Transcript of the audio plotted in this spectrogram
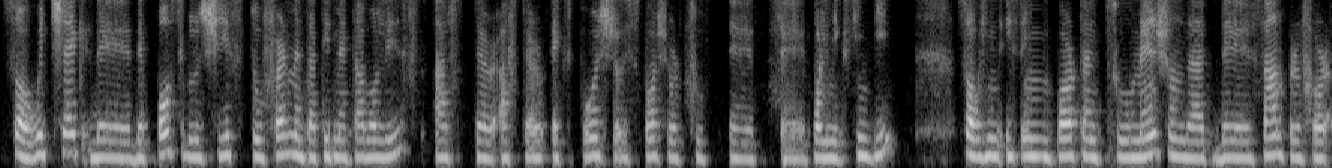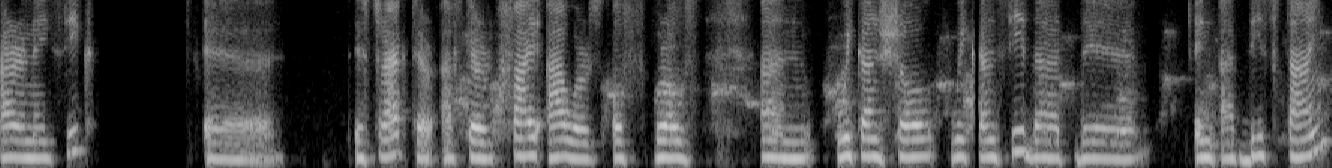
So we check the, the possible shift to fermentative metabolism after, after exposure, exposure to uh, uh, polymyxin B. So it's important to mention that the sample for RNA-seq uh, structure after five hours of growth. And we can show, we can see that the in, at this time,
